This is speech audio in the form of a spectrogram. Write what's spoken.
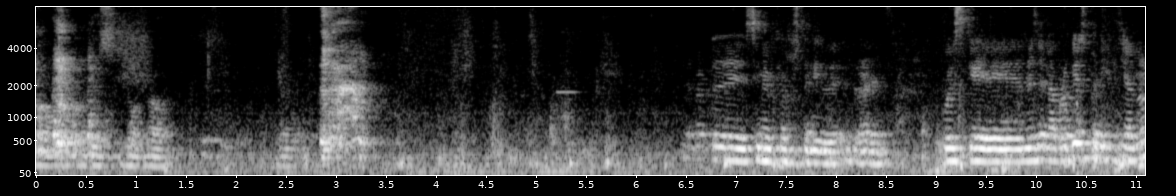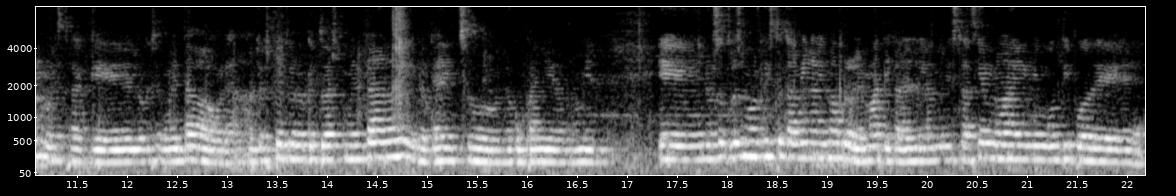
No, no, nada. De de sinergia sostenible, pues que desde la propia experiencia ¿no? nuestra, que lo que se comentaba ahora, al respecto de lo que tú has comentado y lo que ha dicho la compañera también, eh, nosotros hemos visto también la misma problemática, desde la administración no hay ningún tipo de,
